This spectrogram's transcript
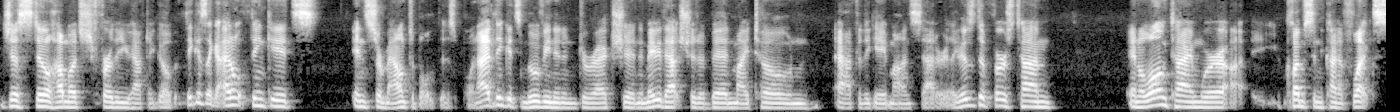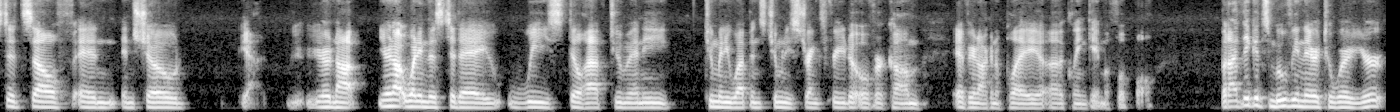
just still how much further you have to go. But the thing is, like, I don't think it's insurmountable at this point. I think it's moving in a direction, and maybe that should have been my tone after the game on Saturday. Like, this is the first time in a long time where uh, Clemson kind of flexed itself and and showed, yeah, you're not you're not winning this today. We still have too many too many weapons, too many strengths for you to overcome if you're not going to play a clean game of football but I think it's moving there to where you're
